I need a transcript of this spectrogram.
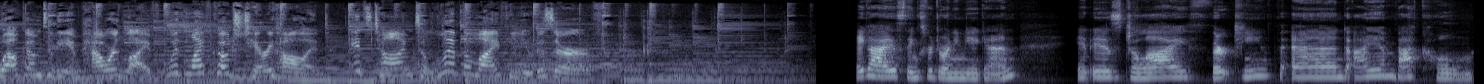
Welcome to the Empowered Life with life coach Terry Holland. It's time to live the life you deserve. Hey guys, thanks for joining me again. It is July 13th and I am back home.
